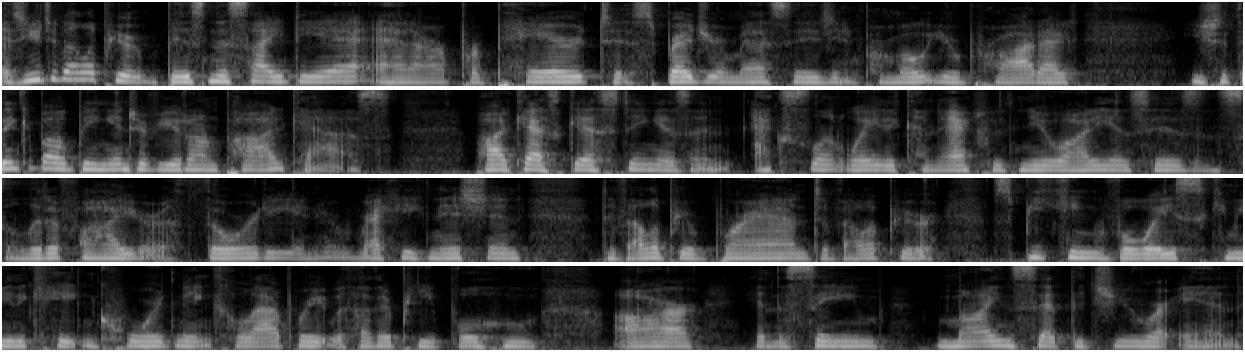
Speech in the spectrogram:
As you develop your business idea and are prepared to spread your message and promote your product, you should think about being interviewed on podcasts. Podcast guesting is an excellent way to connect with new audiences and solidify your authority and your recognition, develop your brand, develop your speaking voice, communicate and coordinate, and collaborate with other people who are in the same mindset that you are in.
